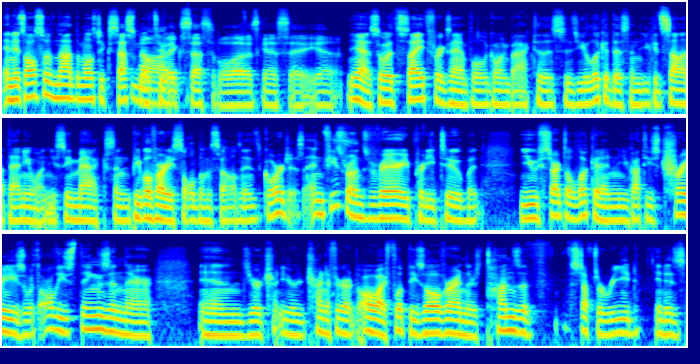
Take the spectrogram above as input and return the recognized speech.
And it's also not the most accessible Not to accessible. I was gonna say, yeah. yeah, so with Scythe, for example, going back to this, is you look at this and you could sell it to anyone. You see mechs and people have already sold themselves, and it's gorgeous. And Feast Road's very pretty too, but you start to look at it, and you've got these trays with all these things in there, and you're tr- you're trying to figure out, oh, I flip these over, and there's tons of stuff to read. It is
